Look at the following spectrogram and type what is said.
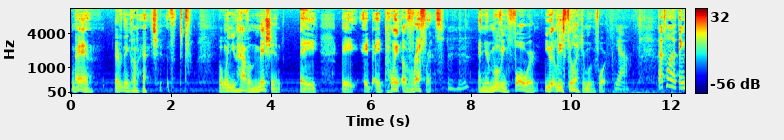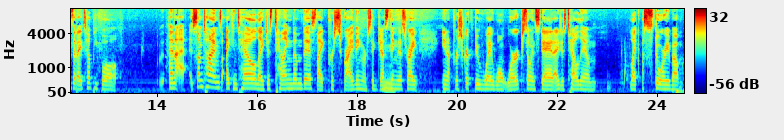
man, everything comes at you. but when you have a mission, a a a, a point of reference, mm-hmm. and you're moving forward, you at least feel like you're moving forward. Yeah. That's one of the things that I tell people. And I, sometimes I can tell, like, just telling them this, like prescribing or suggesting mm. this, right, in a prescriptive way won't work. So instead, I just tell them, like, a story about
